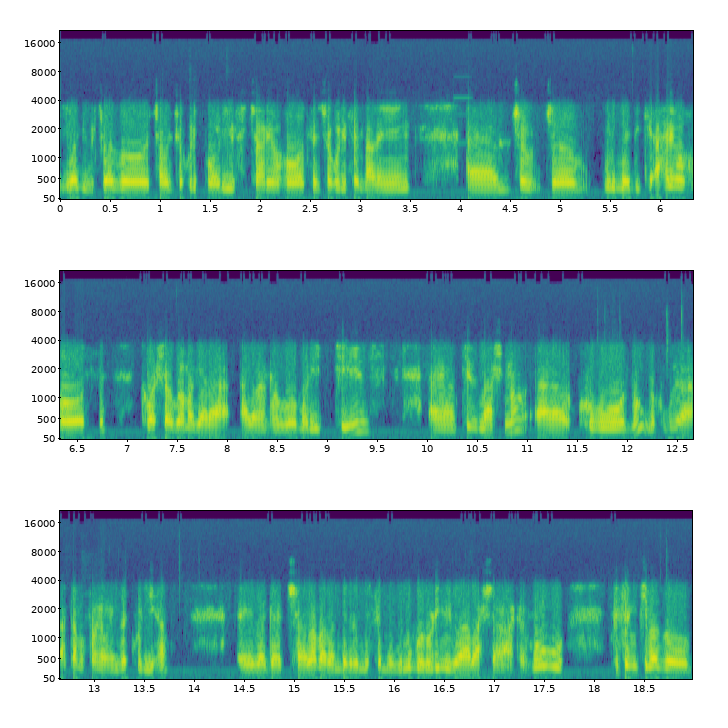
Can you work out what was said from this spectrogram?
iyo bagize ikibazo cyo kuri polisi cyo ariho hose cyo kuri centering eh, cyo muri medic aho ariho hose ko bashobora guhamagara abantu bo muri Tees eh, Tees National eh, ku buntu ni ukuvuga ata amafaranga barenze kuriha eh, bagaca babaronderera umusemuzi n'urwo rurimi baba bashaka. Nk'ubu mfise nk'ikibazo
